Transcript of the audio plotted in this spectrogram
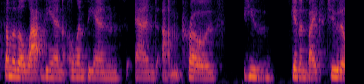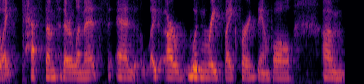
some of the Latvian Olympians and um, pros, he's given bikes too to like test them to their limits. And like our wooden race bike, for example, um,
